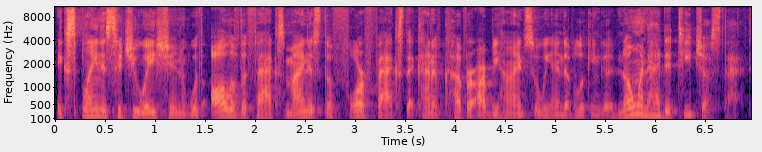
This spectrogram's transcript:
explain a situation with all of the facts minus the four facts that kind of cover our behind so we end up looking good. No one had to teach us that.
